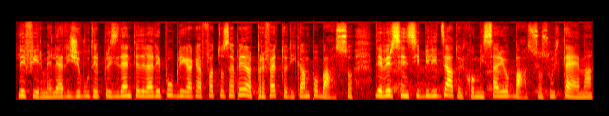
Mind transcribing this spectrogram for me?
Le firme le ha ricevute il Presidente della Repubblica che ha fatto sapere al prefetto di Campobasso di aver sensibilizzato il commissario Basso sul tema.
